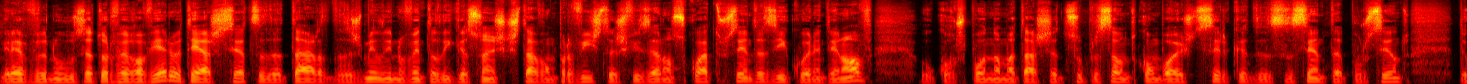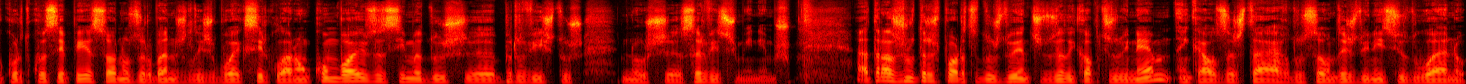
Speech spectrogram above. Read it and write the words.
Greve no setor ferroviário. Até às 7 da tarde, das 1.090 ligações que estavam previstas, fizeram-se 449, o que corresponde a uma taxa de supressão de comboios de cerca de 60%. De acordo com a CP, só nos urbanos de Lisboa é que circularam comboios acima dos eh, previstos nos eh, serviços mínimos. Há atrasos no transporte dos doentes dos helicópteros do INEM. Em causa está a redução desde o início do ano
